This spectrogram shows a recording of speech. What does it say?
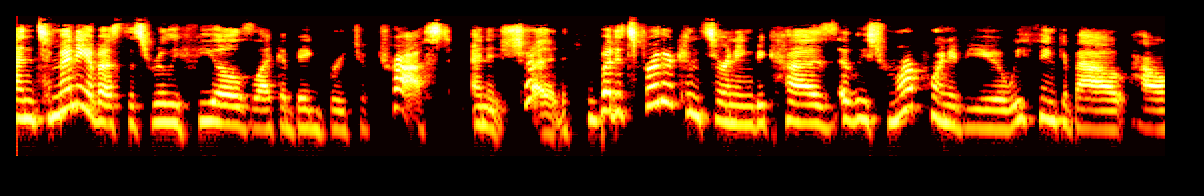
and to many of us, this really feels like a big breach of trust, and it should. But it's further concerning because, at least from our point of view, we think about how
